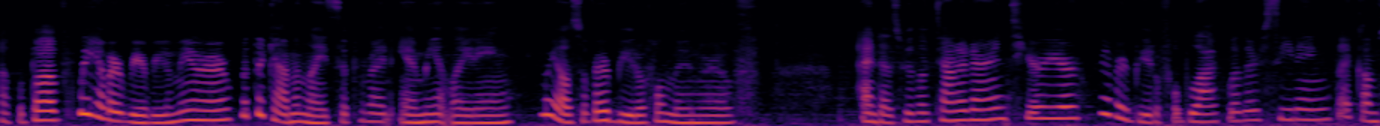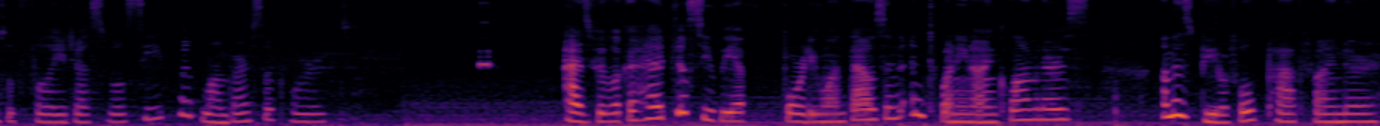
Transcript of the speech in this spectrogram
Up above, we have our rearview mirror with the cabin lights that provide ambient lighting. We also have our beautiful moonroof. And as we look down at our interior, we have our beautiful black leather seating that comes with fully adjustable seat with lumbar support. As we look ahead, you'll see we have 41,029 kilometers on this beautiful Pathfinder.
